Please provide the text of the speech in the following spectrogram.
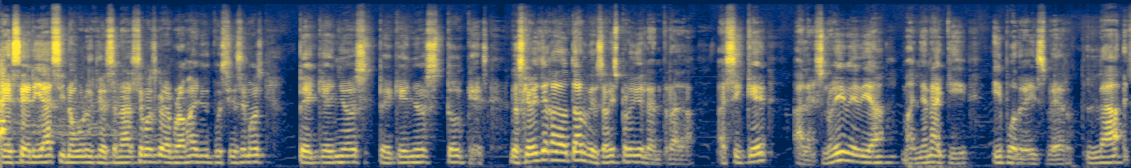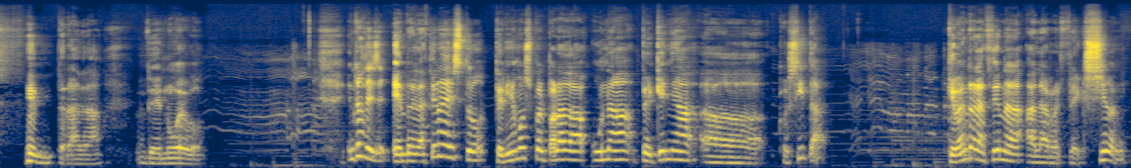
¿qué sería si no evolucionásemos con el programa y pusiésemos pequeños, pequeños toques? Los que habéis llegado tarde os habéis perdido la entrada. Así que a las nueve y media mañana aquí y podréis ver la entrada de nuevo. Entonces, en relación a esto, teníamos preparada una pequeña ah, cosita que va en relación a, la reflexión,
